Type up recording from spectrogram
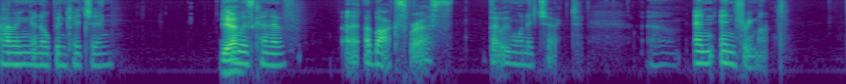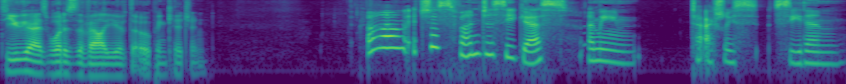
having an open kitchen Yeah. was kind of a, a box for us that we wanted checked, um, and in Fremont. To you guys, what is the value of the open kitchen? It's just fun to see guests. I mean, to actually s- see them,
